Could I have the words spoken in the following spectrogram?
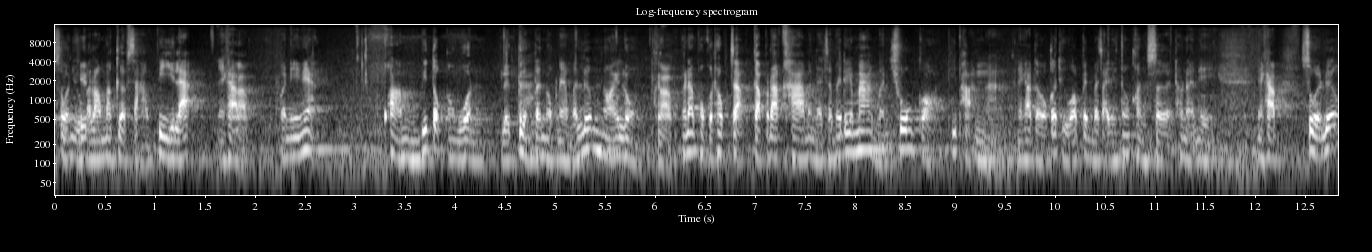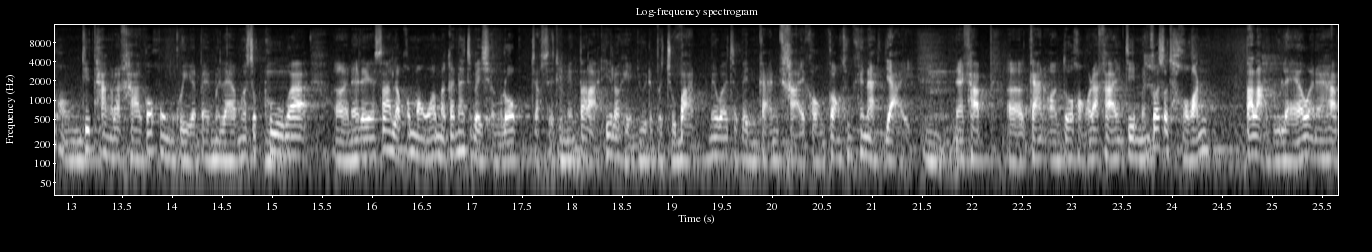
โซนอยู่กับเรามาเกือบ 3 ปีแล้วนะครับครับวันนี้เนี่ยความวิตกกังวลหรือตื่นตระหนกเนี่ยมันเริ่มน้อยลงครับเพราะฉะนั้นผลกระทบจากกับราคามันอาจจะไม่ได้มากเหมือนช่วงก่อนที่ผ่านมานะครับแต่ว่าก็ถือว่าเป็นปัจจัยที่ต้องคอนเซิร์นเท่านั้นเองนะครับส่วนเรื่องของทิศทางราคาก็คงคุยกันไปมาแล้วเมื่อสักครู่ว่าเอ่อในระยะสั้นเราก็มองว่ามันก็น่าจะไปเชิงลบจากเซ n ติเมนต์ตลาดที่เราเห็นอยู่ในปัจจุบัน ไม่ว่าจะเป็นการขายของกองทุนขนาดใหญ่อืมนะครับเอ่อการอ่อนตัวของราคาจริงๆมันก็สะท้อน ตลาดอยู่แล้วนะครับ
